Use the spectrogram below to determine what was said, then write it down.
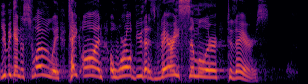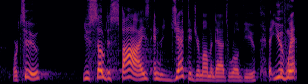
you began to slowly take on a worldview that is very similar to theirs. Or two, you so despised and rejected your mom and dad's worldview that you have went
